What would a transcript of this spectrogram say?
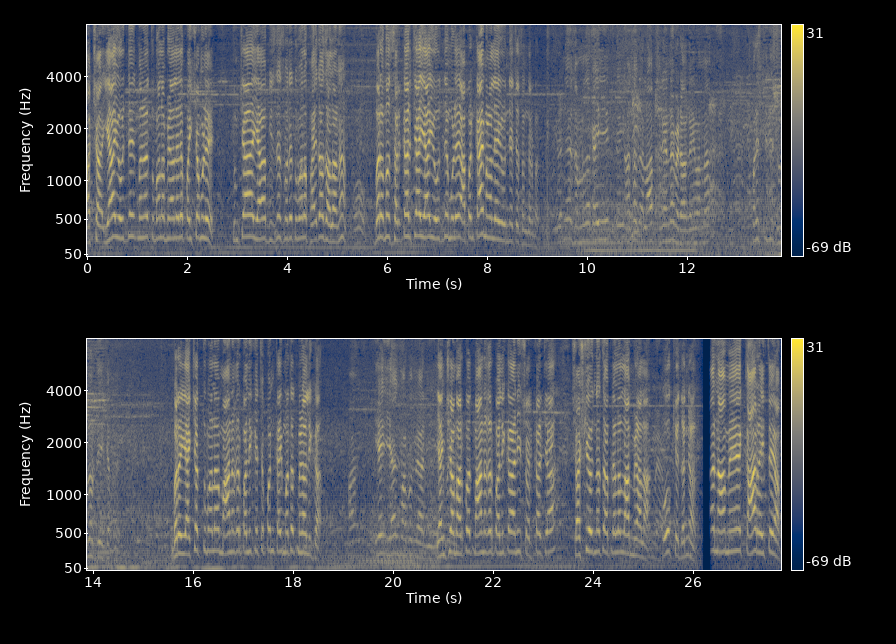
अच्छा या योजनेमध्ये तुम्हाला मिळालेल्या पैशामुळे तुमच्या या बिझनेसमध्ये तुम्हाला फायदा झाला ना? हो. बरं मग सरकारच्या या योजनेमुळे आपण काय म्हणाल या योजनेच्या संदर्भात? योजनेसंबंध काही काही असा लाभ सगळ्यांना भेटावा गरिबांना. परिस्थिती सुधारते याच्यात बरं याच्यात तुम्हाला महानगरपालिकेचं पण काही मदत मिळाली का? हे याच मार्फत मिळाली. यांच्या मार्फत महानगरपालिका आणि सरकारच्या शासकीय योजनेचा आपल्याला लाभ मिळाला. ओके धन्यवाद. क्या नाम है कहाँ रहते आप?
